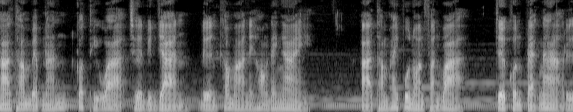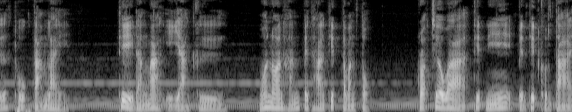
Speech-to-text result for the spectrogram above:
หากทำแบบนั้นก็ถือว่าเชิญวิญญาณเดินเข้ามาในห้องได้ง่าย อาจทำให้ผู้นอนฝันว่า เจอคนแปลกหน้าหรือถูกตามไล่ ที่ดังมากอีกอย่างคือ หัวนอนหันไปทางทิศตะวันตก เพราะเชื่อว่าทิศนี้เป็นทิศคนตาย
